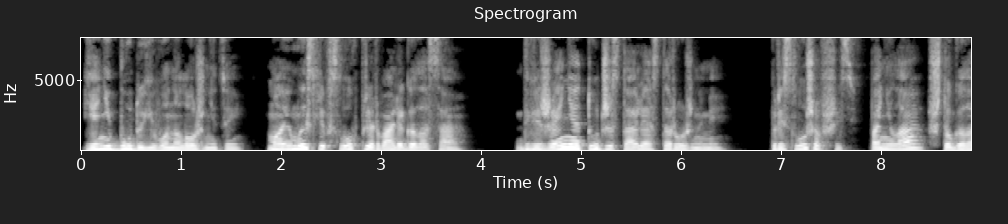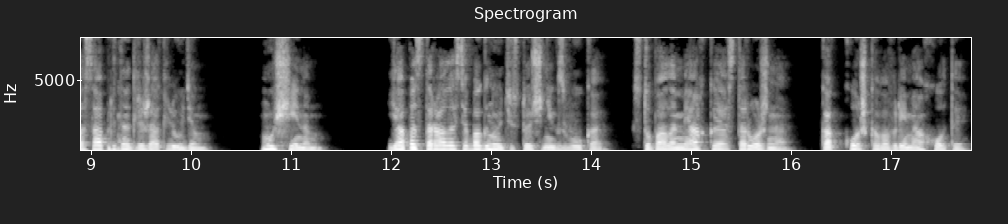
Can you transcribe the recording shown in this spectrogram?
Я не буду его наложницей». Мои мысли вслух прервали голоса. Движения тут же стали осторожными. Прислушавшись, поняла, что голоса принадлежат людям. Мужчинам. Я постаралась обогнуть источник звука. Ступала мягко и осторожно, как кошка во время охоты.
